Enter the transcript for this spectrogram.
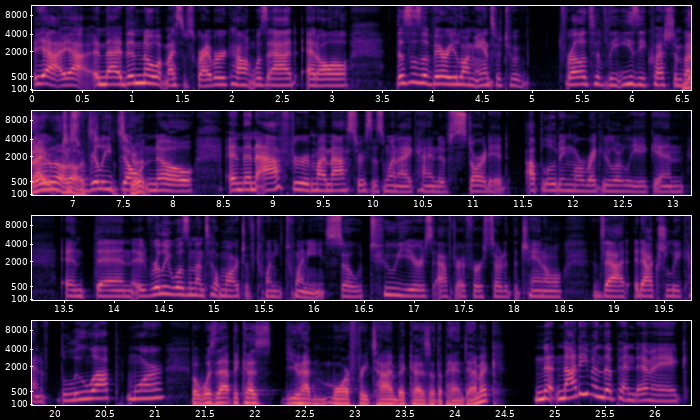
Yeah, yeah. And I didn't know what my subscriber count was at at all. This is a very long answer to a relatively easy question, but No, I no, no, just no, it's- really it's don't good. know. And then after my master's is when I kind of started uploading more regularly again. And then it really wasn't until March of 2020, so two years after I first started the channel, that it actually kind of blew up more. But was that because you had more free time because of the pandemic? N- not even the pandemic.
